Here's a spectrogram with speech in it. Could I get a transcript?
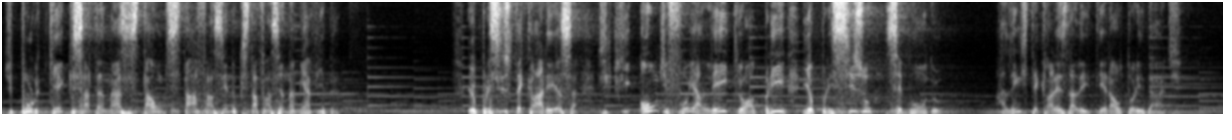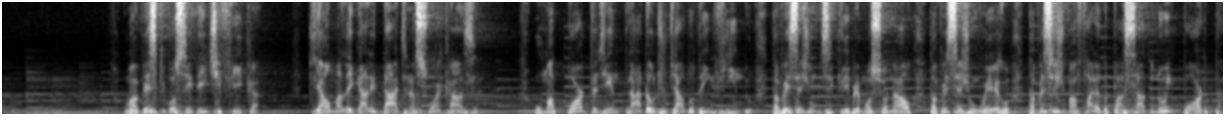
de por que, que Satanás está onde está fazendo o que está fazendo na minha vida. Eu preciso ter clareza de que onde foi a lei que eu abri, e eu preciso, segundo, além de ter clareza da lei, ter autoridade. Uma vez que você identifica que há uma legalidade na sua casa, uma porta de entrada onde o diabo tem vindo, talvez seja um desequilíbrio emocional, talvez seja um erro, talvez seja uma falha do passado, não importa.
